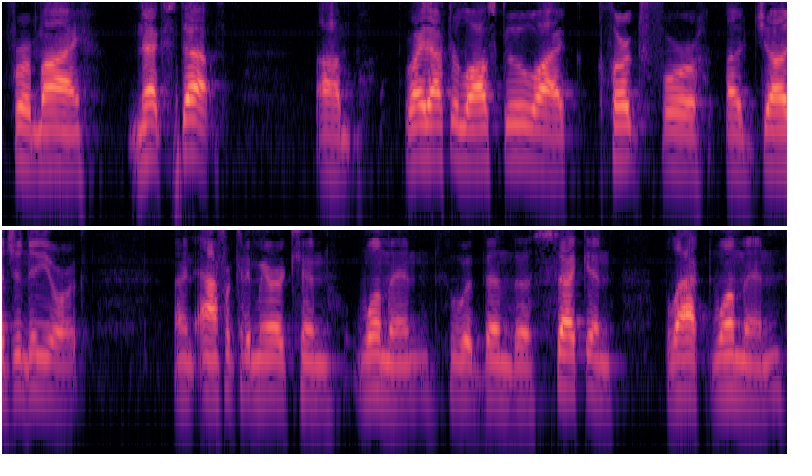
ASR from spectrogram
for my next step, um, right after law school, I clerked for a judge in New York, an African American woman who had been the second black woman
